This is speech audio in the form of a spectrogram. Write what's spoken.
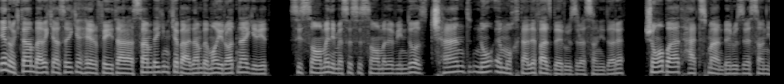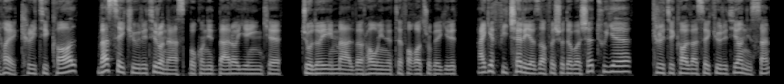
یه نکته هم برای کسایی که حرفه‌ای تر هستن بگیم که بعدا به ما ایراد نگیرید. سیستم عاملی مثل سیستم ویندوز چند نوع مختلف از بروز رسانی داره. شما باید حتما بروز رسانی های critical و security رو نصب بکنید برای اینکه جلوی این malware ها و این اتفاقات رو بگیرید. اگه feature ی اضافه شده باشه توی critical و security ها نیستن.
